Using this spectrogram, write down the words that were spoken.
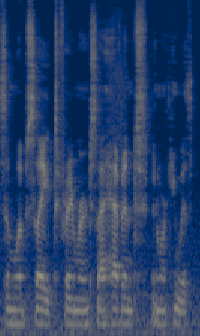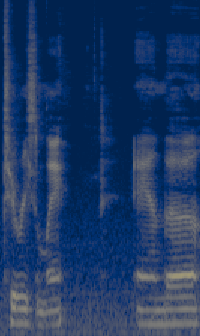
some website frameworks I haven't been working with too recently, and uh,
